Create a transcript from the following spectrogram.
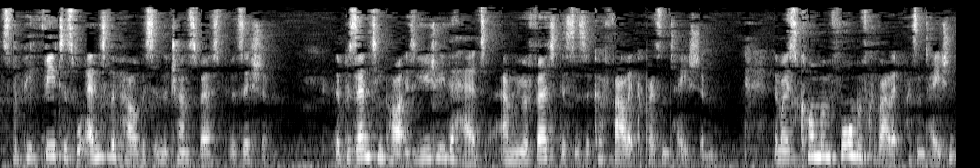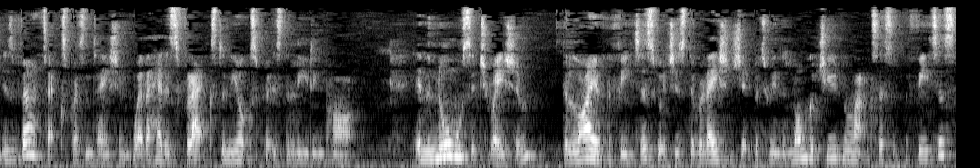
so the fetus will enter the pelvis in the transverse position. The presenting part is usually the head, and we refer to this as a cephalic presentation. The most common form of cephalic presentation is vertex presentation, where the head is flexed and the occiput is the leading part. In the normal situation, the lie of the fetus, which is the relationship between the longitudinal axis of the fetus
